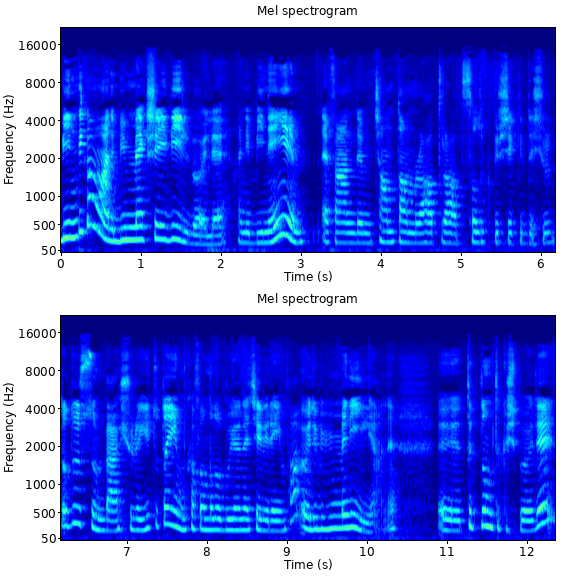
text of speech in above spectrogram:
Bindik ama hani binmek şey değil böyle. Hani bineyim efendim çantam rahat rahat salık bir şekilde şurada dursun. Ben şurayı tutayım kafamı da bu yöne çevireyim falan. Öyle bir binme değil yani. E, tıklım tıkış böyle.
